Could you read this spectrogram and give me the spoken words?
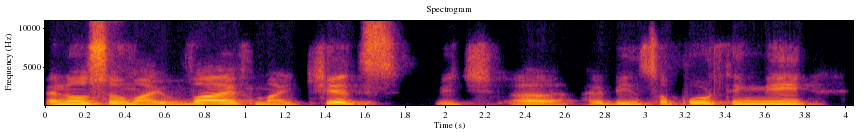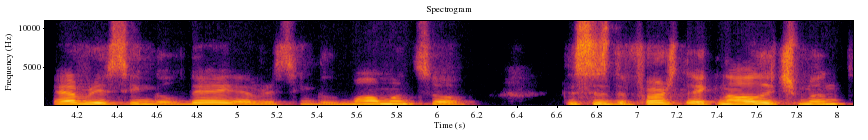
and also my wife, my kids, which uh, have been supporting me every single day, every single moment. So this is the first acknowledgement.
